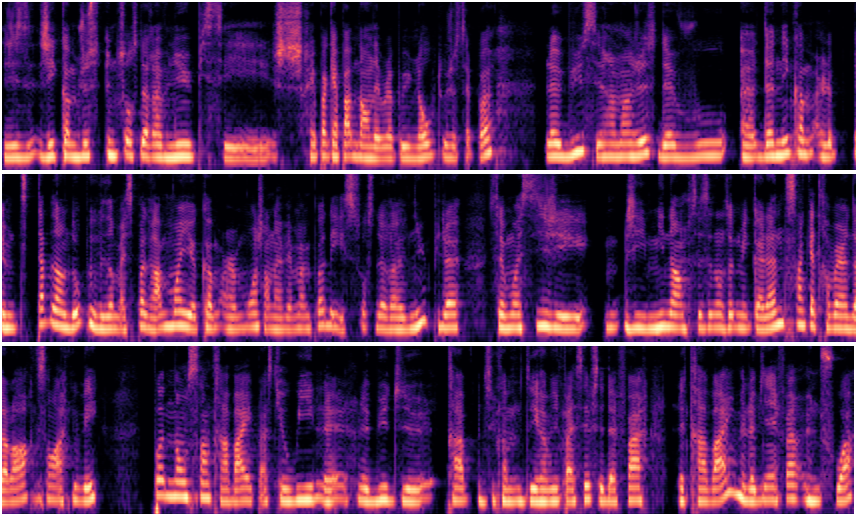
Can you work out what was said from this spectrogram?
j'ai comme juste une source de revenus puis c'est je serais pas capable d'en développer une autre ou je sais pas. Le but c'est vraiment juste de vous euh, donner comme une petite tape dans le dos puis vous dire mais c'est pas grave moi il y a comme un mois j'en avais même pas des sources de revenus puis là ce mois-ci j'ai j'ai mis dans c'est dans toutes mes colonnes 181 dollars qui sont arrivés pas non sans travail parce que oui, le, le but du, du comme des revenus passifs, c'est de faire le travail, mais le bien faire une fois,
